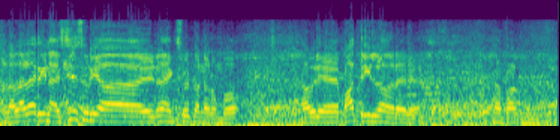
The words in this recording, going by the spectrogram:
அது நல்லா தான் இருக்குது நான் எஸ்ஜே சூர்யா தான் எக்ஸ்பெக்ட் பண்ணேன் ரொம்ப. அவர் பார்ட் த்ரீல தான் வராரு. நான் பார்க்கணும்.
